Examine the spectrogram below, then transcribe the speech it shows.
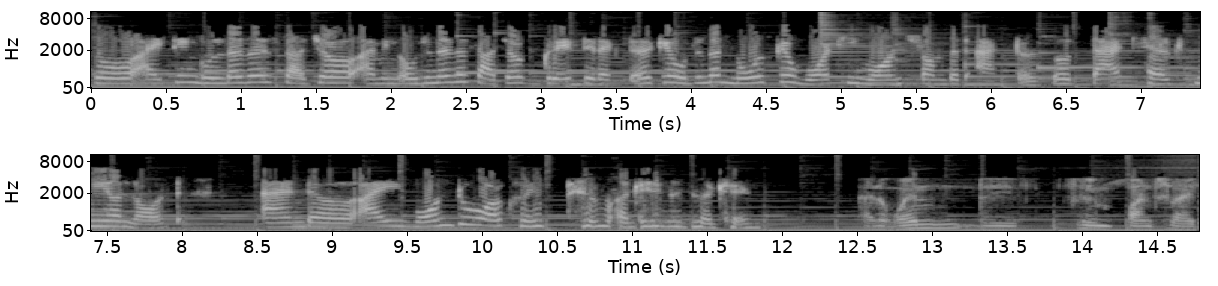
So I think Guldasta is such a, I mean, Ojunda is such a great director. Okay, Ojunda knows okay, what he wants from that actor. So that helped me a lot. And uh, I want to work with him again and again. And when the film Punchlight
